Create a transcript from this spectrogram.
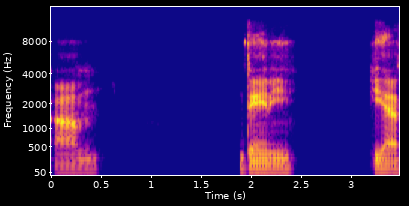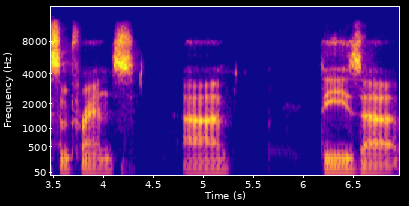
um Danny he has some friends. Uh these uh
